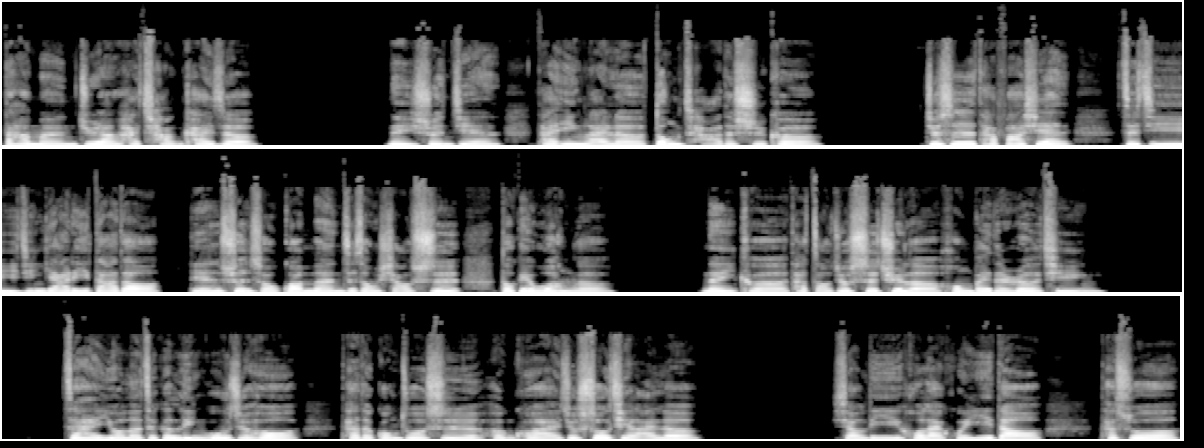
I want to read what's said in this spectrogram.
大门居然还敞开着。那一瞬间，他迎来了洞察的时刻，就是他发现自己已经压力大到连顺手关门这种小事都给忘了。那一刻，他早就失去了烘焙的热情。在有了这个领悟之后，他的工作室很快就收起来了。小丽后来回忆到，她说：“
